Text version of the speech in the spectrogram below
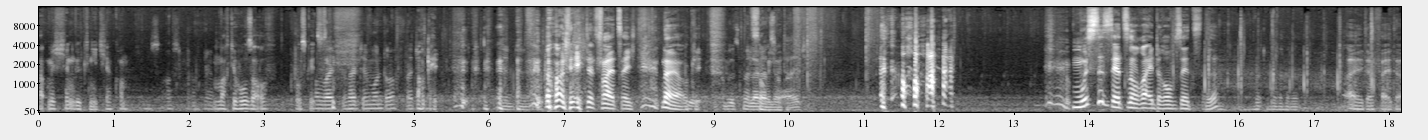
hab mich hingekniet. Hier, komm. Mach die Hose auf. Los geht's. Komm, weit, weit den Mund auf. Okay. Oh nee, das war jetzt echt. Naja, okay. Du bist mir leider Sorry, zu Leute. alt. Musstest jetzt noch einen draufsetzen, ne? Alter Falter.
